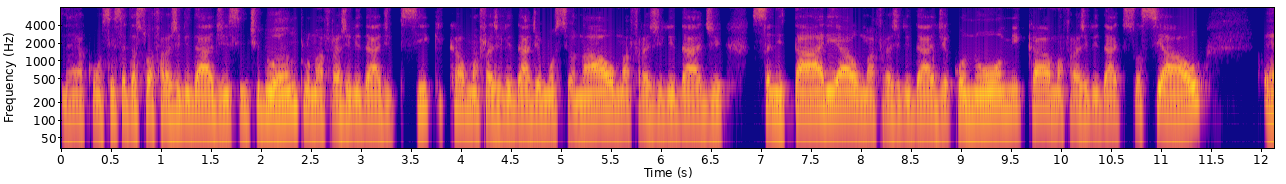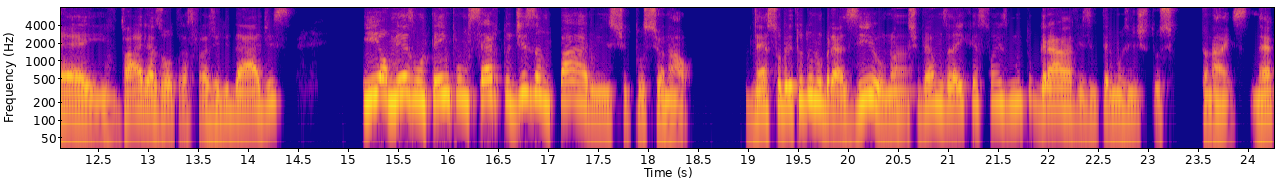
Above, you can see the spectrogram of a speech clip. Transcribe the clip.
né, a consciência da sua fragilidade em sentido amplo, uma fragilidade psíquica, uma fragilidade emocional, uma fragilidade sanitária, uma fragilidade econômica, uma fragilidade social é, e várias outras fragilidades, e ao mesmo tempo um certo desamparo institucional. Né? Sobretudo no Brasil, nós tivemos aí questões muito graves em termos institucionais né?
